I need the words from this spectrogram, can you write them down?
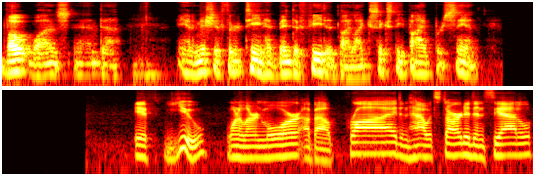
vote was, and uh, and Initiative 13 had been defeated by like 65 percent. If you want to learn more about Pride and how it started in Seattle,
